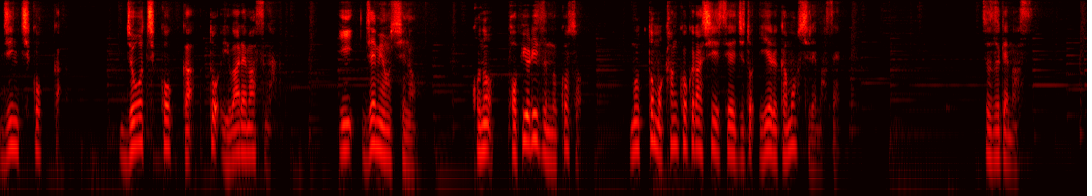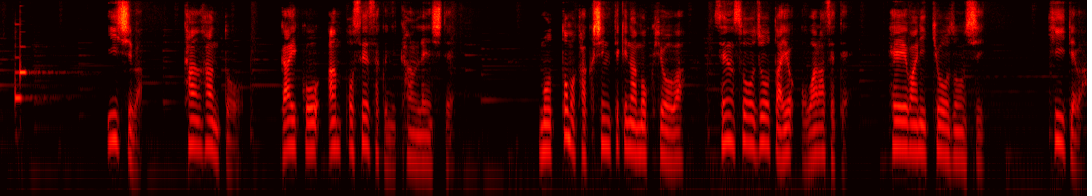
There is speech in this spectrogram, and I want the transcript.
人治国家、上治国家と言われますが、イ・ジェミョン氏のこのポピュリズムこそ最も韓国らしい政治と言えるかもしれません。続けます。イ氏は、韓半島外交安保政策に関連して、最も革新的な目標は戦争状態を終わらせて平和に共存し、ひいては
